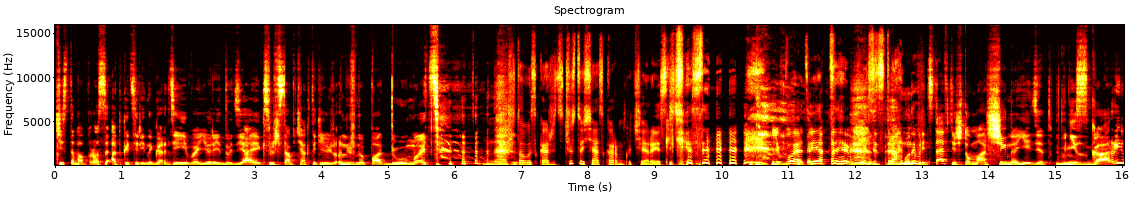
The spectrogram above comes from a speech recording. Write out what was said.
Чисто вопросы от Катерины Гордеева, Юрия Дудя и Ксюши Собчак. Такие, нужно подумать. Да, что вы скажете? Чувствую себя Оскаром Кучера, если честно. Любой ответ будет странным. Вот представьте, что машина едет вниз с горы,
